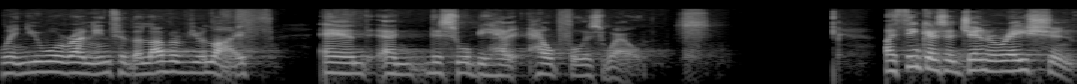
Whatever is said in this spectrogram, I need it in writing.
when you will run into the love of your life, and, and this will be he- helpful as well. I think as a generation,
